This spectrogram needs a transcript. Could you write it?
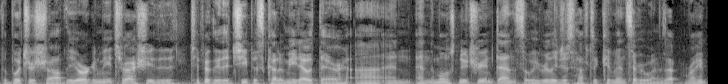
the butcher shop, the organ meats are actually the, typically the cheapest cut of meat out there uh, and, and the most nutrient dense. So we really just have to convince everyone. Is that right?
